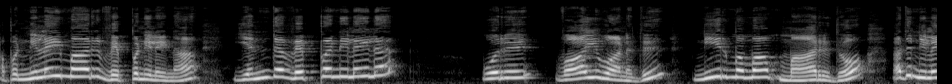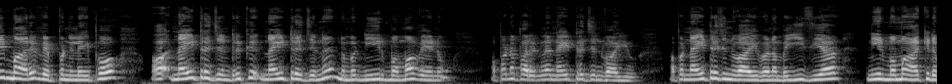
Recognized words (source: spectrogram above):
அப்போ நிலை மாறு வெப்பநிலைனா எந்த வெப்பநிலையில் ஒரு வாயுவானது நீர்மமாக மாறுதோ அது நிலை மாறு வெப்பநிலை இப்போது நைட்ரஜன் இருக்குது நைட்ரஜனை நம்ம நீர்மமாக வேணும். அப்போனா பாருங்களேன் நைட்ரஜன் வாயு. அப்போ நைட்ரஜன் வாயுவை நம்ம ஈஸியாக நீர்மமாக ஆக்கிட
